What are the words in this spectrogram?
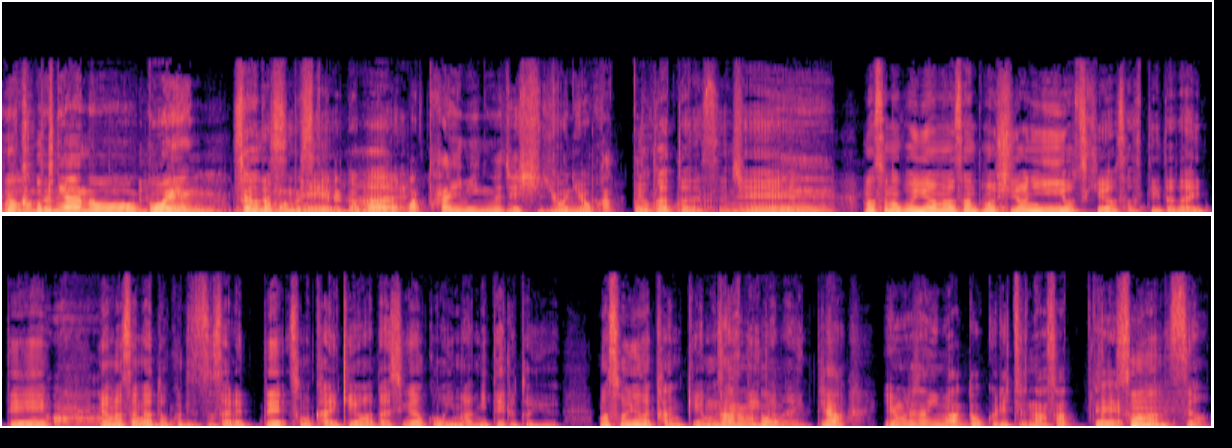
まあ、本当にあのご縁だと思うんですけれども、ねはいまあ、タイミングがじゃあ非常に良かった良かったですね。まあその後岩村さんとも非常にいいお付き合いをさせていただいて岩村さんが独立されてその会計を私がこう今見てるという、まあ、そういうような関係もさせていただいて。じゃあ岩村さん今独立なさってそうなんですよ。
